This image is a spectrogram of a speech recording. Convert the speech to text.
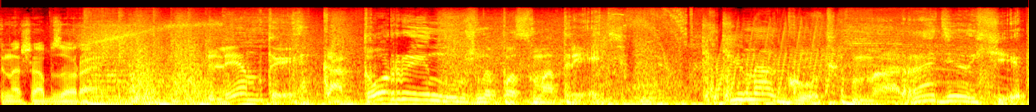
наши обзоры. Ленты, которые нужно посмотреть. Киногуд на Радиохит.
